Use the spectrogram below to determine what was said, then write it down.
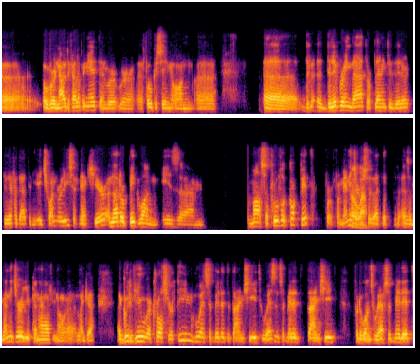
uh, we're now developing it and we're, we're uh, focusing on uh, de delivering that or planning to deliver, deliver that in the H1 release of next year. Another big one is um, mass approval cockpit for, for managers oh, wow. so that, that, as a manager you can have you know uh, like a, a good view across your team who has submitted the timesheet who hasn't submitted the timesheet for the ones who have submitted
